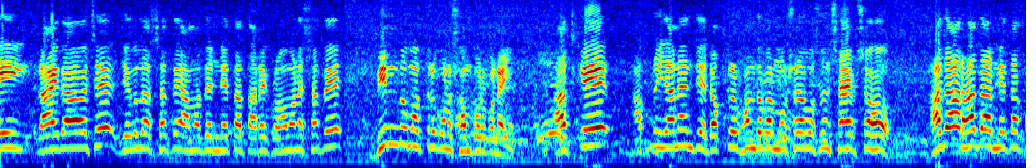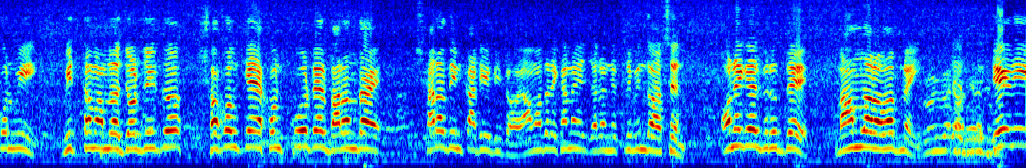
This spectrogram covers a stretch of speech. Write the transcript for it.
এই রায় দেওয়া হয়েছে, যেগুলোর সাথে আমাদের নেতা তারেক রহমানের সাথে বিন্দু মাত্র কোনো সম্পর্ক নাই। আজকে আপনি জানেন যে ডক্টর খন্দকার মোশারফ হোসেন সাহেব সহ হাজার হাজার নেতাকর্মী মিথ্যা মামলা জর্জরিত, সকলকে এখন কোর্টের বারান্দায় সারাদিন কাটিয়ে দিতে হয়। আমাদের এখানে যারা নেতৃবৃন্দ আছেন, অনেকের বিরুদ্ধে মামলার অভাব নেই। ডেইলি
